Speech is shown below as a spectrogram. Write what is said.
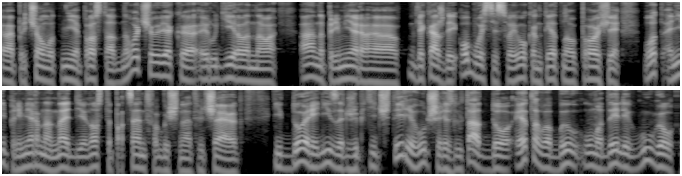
а, причем вот не просто одного человека эрудированного, а, например, а, для каждой области своего конкретного профи, вот они примерно на 90% обычно отвечают. И до релиза GPT-4 лучший результат до этого был у модели Google,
